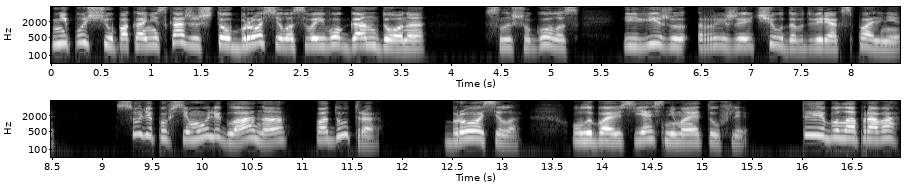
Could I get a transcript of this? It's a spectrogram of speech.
не пущу, пока не скажешь, что бросила своего гондона!» Слышу голос и вижу рыжее чудо в дверях спальни. Судя по всему, легла она под утро. Бросила. Улыбаюсь я, снимая туфли. Ты была права.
